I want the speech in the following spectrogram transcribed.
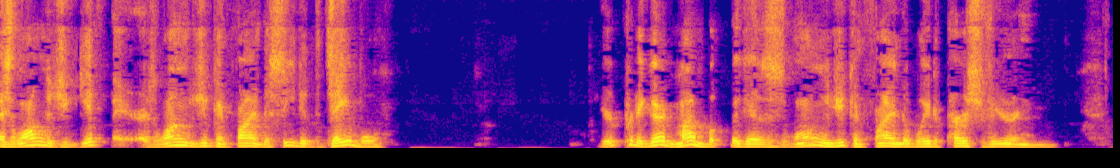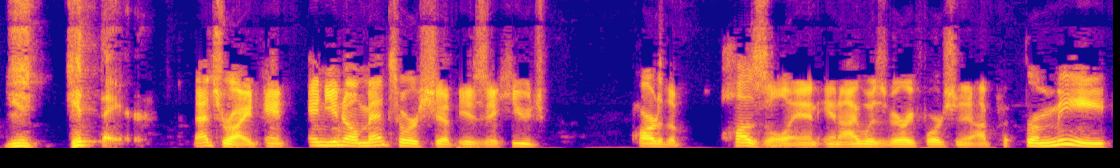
as long as you get there, as long as you can find a seat at the table, you're pretty good in my book because as long as you can find a way to persevere and just get there. That's right. And and you know, mentorship is a huge part of the puzzle. And, and I was very fortunate. For me,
